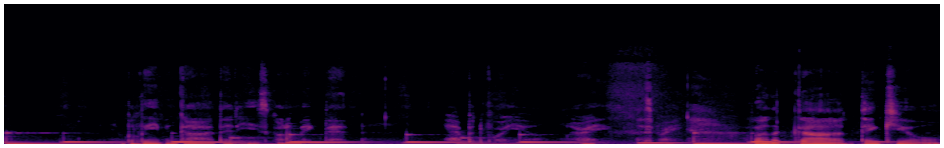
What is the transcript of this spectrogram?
and believe in God that He's going to make that happen for you. All right, let's pray. Father God, thank you.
